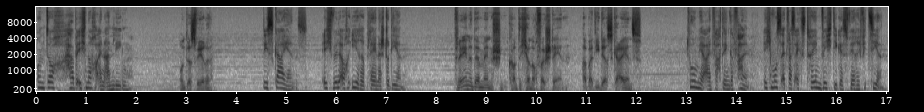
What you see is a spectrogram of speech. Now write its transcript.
Und doch habe ich noch ein Anliegen. Und das wäre? Die Skyans. Ich will auch ihre Pläne studieren. Pläne der Menschen konnte ich ja noch verstehen. Aber die der Skyans? Tu mir einfach den Gefallen. Ich muss etwas extrem Wichtiges verifizieren.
